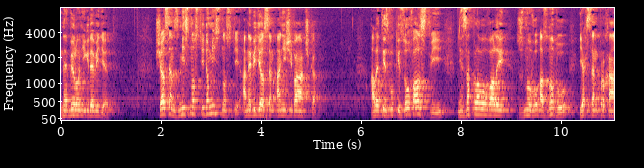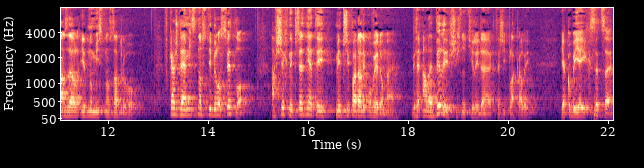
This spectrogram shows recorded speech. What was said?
nebylo nikde vidět. Šel jsem z místnosti do místnosti a neviděl jsem ani živáčka. Ale ty zvuky zoufalství mě zaplavovaly znovu a znovu, jak jsem procházel jednu místnost za druhou. V každé místnosti bylo světlo a všechny předměty mi připadaly povědomé. Kde ale byli všichni ti lidé, kteří plakali, jako by jejich srdce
